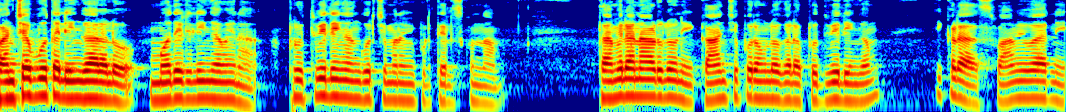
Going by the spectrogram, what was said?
పంచభూత లింగాలలో మొదటి లింగమైన పృథ్వీలింగం గురించి మనం ఇప్పుడు తెలుసుకుందాం. తమిళనాడులోని కాంచీపురంలో గల పృథ్వీలింగం ఇక్కడ స్వామివారిని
